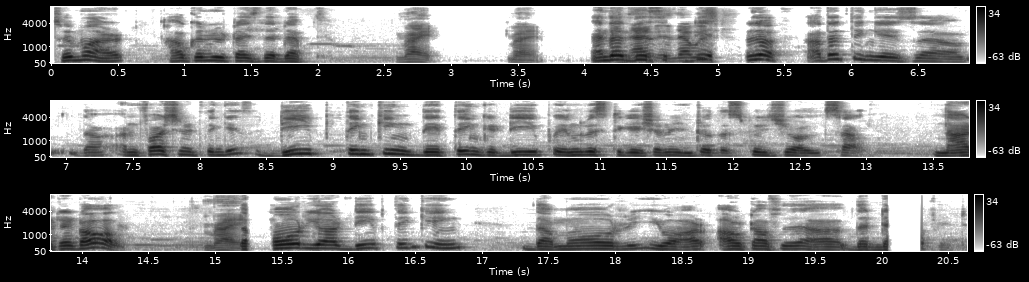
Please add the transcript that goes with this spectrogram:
swimmer, how can you touch the depth? right. Right. And And that that this that was the other thing is uh, the unfortunate thing is deep thinking. They think deep investigation into the spiritual self. Not at all. right. the more you are deep thinking, the more you are out of the, uh, the depth of it.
